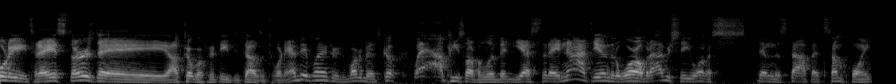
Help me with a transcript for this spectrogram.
morning. Today is Thursday, October 15, 2020. I'm Dave Landry. Welcome to Let's Go. Well, peace off a little bit yesterday. Not the end of the world, but obviously you want to them to stop at some point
